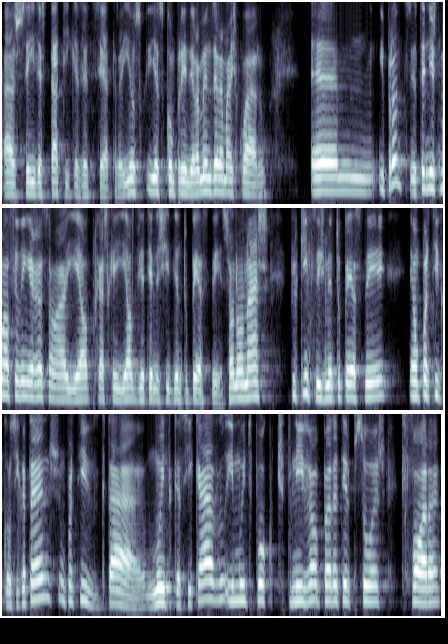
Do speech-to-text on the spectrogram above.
às saídas táticas, etc. Iam-se ia-se compreender, ao menos era mais claro. Um, e pronto, eu tenho este mau feeling em relação à IEL, porque acho que a IEL devia ter nascido dentro do PSD. Só não nasce porque, infelizmente, o PSD é um partido com 50 anos, um partido que está muito cacicado e muito pouco disponível para ter pessoas de fora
